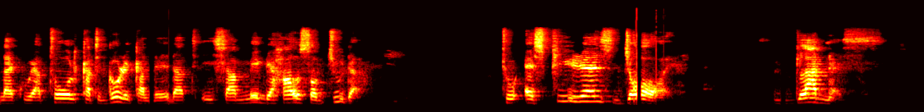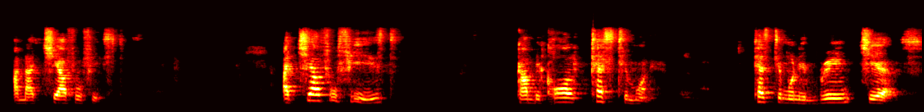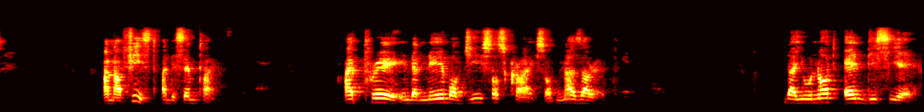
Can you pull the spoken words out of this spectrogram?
like we are told categorically that it shall make the house of Judah to experience joy, gladness, and a cheerful feast. A cheerful feast can be called testimony. Testimony bring cheers and a feast at the same time. I pray in the name of Jesus Christ of Nazareth that you will not end this year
